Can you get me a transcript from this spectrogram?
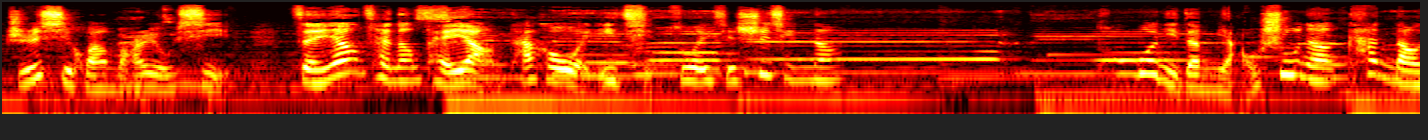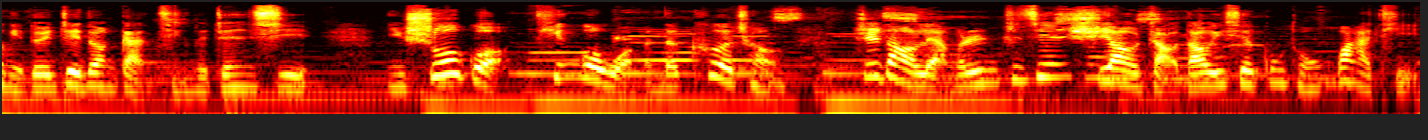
只喜欢玩游戏。怎样才能培养他和我一起做一些事情呢？通过你的描述呢，看到你对这段感情的珍惜。你说过听过我们的课程，知道两个人之间需要找到一些共同话题。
